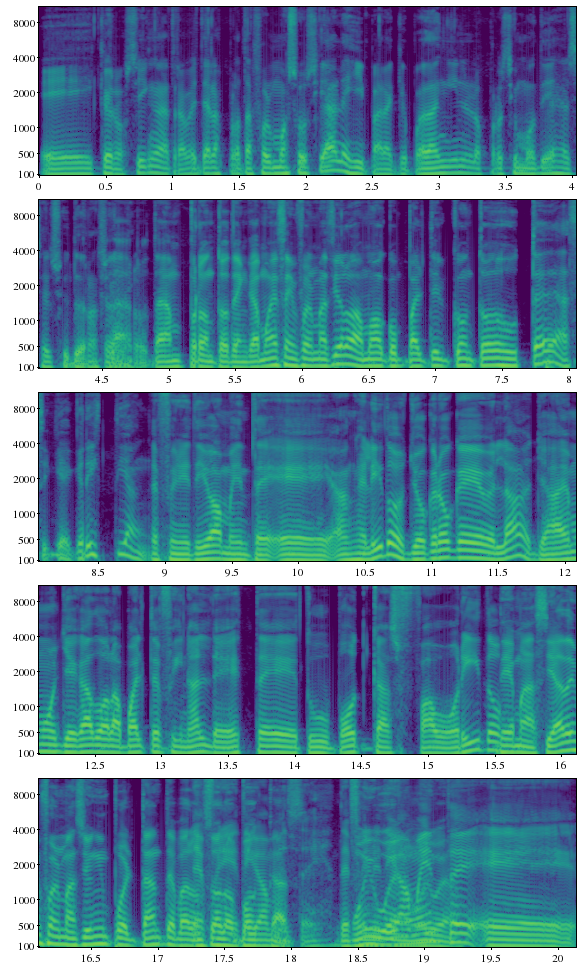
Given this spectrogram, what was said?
eh, que nos siguen a través de las plataformas sociales y para que puedan ir en los próximos días a hacer su donación. Claro, tan pronto tengamos esa información lo vamos a compartir con todos ustedes. Así que, Cristian. Definitivamente. Eh, Angelito, yo creo que, ¿verdad? Ya hemos llegado a la parte final de este tu podcast favorito. Demasiada información importante para un solo podcast. Definitivamente. Eh,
